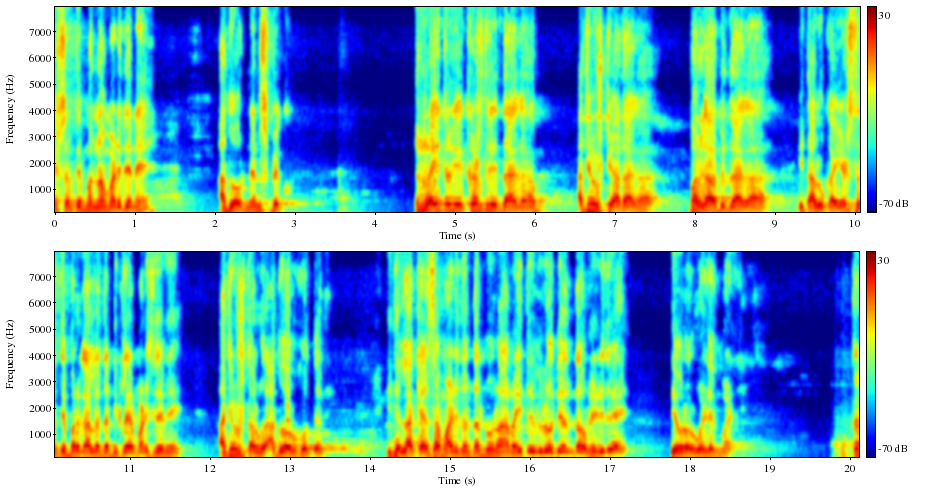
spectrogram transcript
ಎಷ್ಟಂತೆ ಮನ್ನಾ ಮಾಡಿದ್ದೇನೆ, ಅದು ಅವ್ರು ನೆನೆಸ್ಬೇಕು. ರೈತರಿಗೆ ಕಷ್ಟದಲ್ಲಿದ್ದಾಗ ಅತಿವೃಷ್ಟಿ ಆದಾಗ, ಬರಗಾಲ ಬಿದ್ದಾಗ, ಈ ತಾಲೂಕು ಎಷ್ಟು ಸತಿ ಬರಗಾಲ ಅಂತ ಡಿಕ್ಲೇರ್ ಮಾಡಿಸಿದ್ದೇನೆ, ಅತಿವೃಷ್ಟಿ ತಾಲೂಕು ಅದು ಅವ್ರಿಗೆ ಗೊತ್ತದೆ. ಇದೆಲ್ಲ ಕೆಲಸ ಮಾಡಿದಂತನೂ ನಾನು ರೈತರ ವಿರೋಧಿ ಅಂತ ಅವ್ರು ಹೇಳಿದ್ರೆ ದೇವರವ್ರು ಒಳ್ಳೇದು ಮಾಡಲಿ. ಉತ್ತರ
